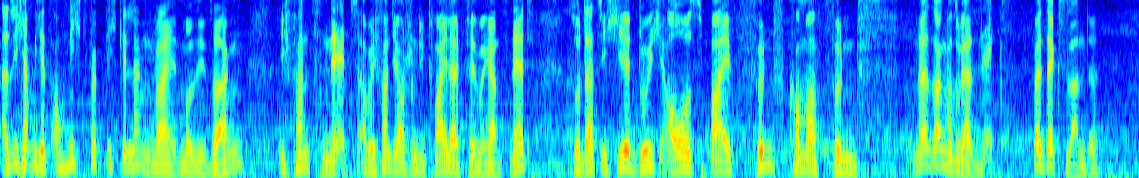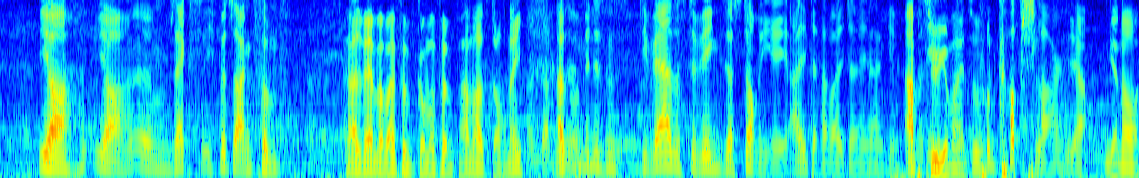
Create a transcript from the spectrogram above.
Also ich habe mich jetzt auch nicht wirklich gelangweilt, muss ich sagen. Ich fand es nett, aber ich fand ja auch schon die Twilight-Filme ganz nett, sodass ich hier durchaus bei 5,5, na sagen wir sogar 6, bei 6 lande. Ja, ja, 6, ähm, ich würde sagen 5. Also wären wir bei 5,5, haben wir es doch, nicht? Also mindestens diverseste wegen dieser Story, ey. Alter Verwalter. ey. Abzüge meinst du? Von Kopf schlagen. Ja, genau.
